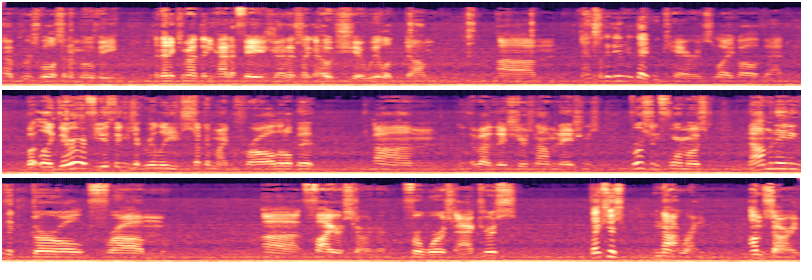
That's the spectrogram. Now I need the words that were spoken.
uh, Bruce Willis in a movie, and then it came out that he had aphasia, and it's like oh shit, we look dumb. Um, and it's like at the end of the day, who cares? Like all of that. But like there are a few things that really stuck in my craw a little bit um, about this year's nominations. First and foremost, nominating the girl from uh, Firestarter for worst actress. That's just not right. I'm sorry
